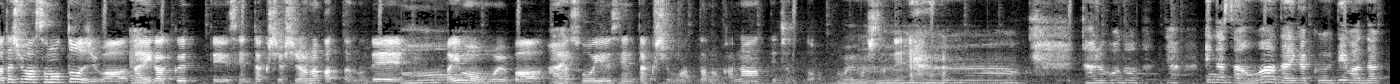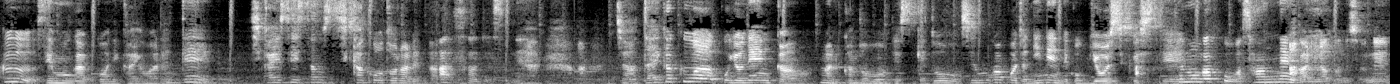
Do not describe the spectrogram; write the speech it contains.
私はその当時は大学っていう選択肢を知らなかったので、なんか今思えばはい。なんかそういう選択肢もあったのかなってちょっと思いましたね。なるほど。じゃあ、えなさんは大学ではなく、専門学校に通われて、歯科衛生士さんの資格を取られた。あそうですね。あじゃあ、大学はこう4年間あるかと思うんですけど、専門学校はじゃあ2年でこう凝縮して。専、門学校は3年間になったんですよね。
